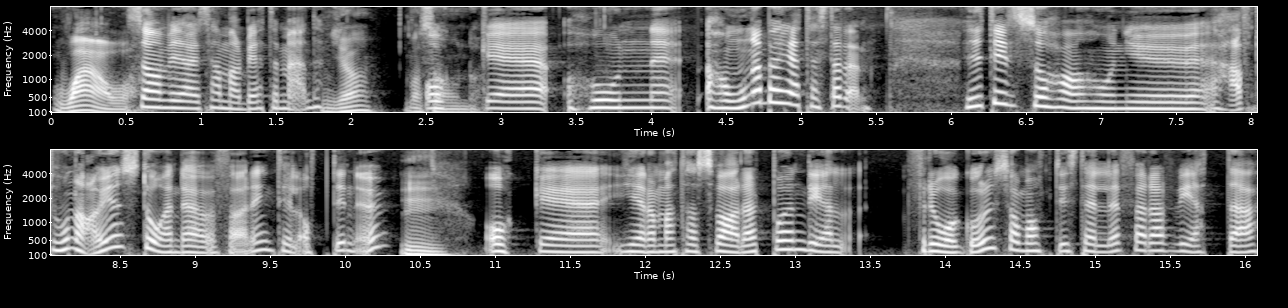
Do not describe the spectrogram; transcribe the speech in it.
Wow. som vi har ett samarbete med. Ja, vad sa hon då? Och eh, hon, hon har börjat testa den. Hittills så har hon ju haft, hon har ju en stående överföring till Opti nu Mm. och eh, genom att ha svarat på en del frågor som Opti ställer för att veta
